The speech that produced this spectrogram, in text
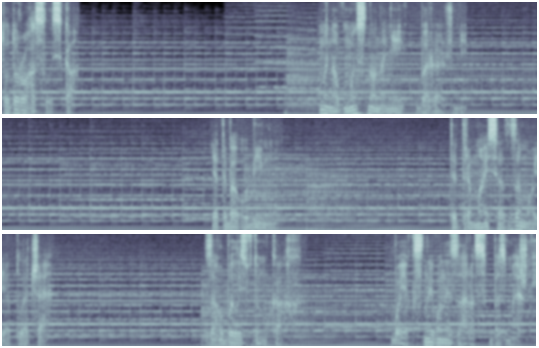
То дорога слизька. Ми навмисно на ній обережні. Я тебе обійму. Ти тримайся за моє плече. Загубились в думках, бо як сни вони зараз безмежні.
